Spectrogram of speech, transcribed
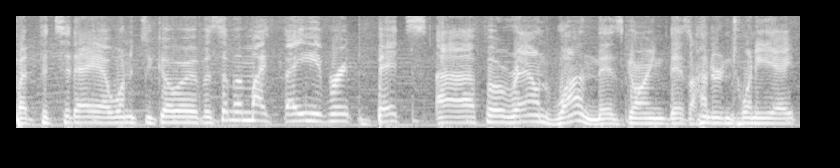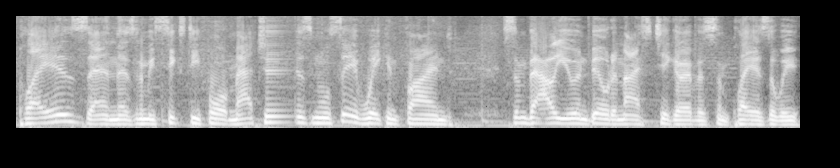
But for today, I wanted to go over some of my favorite bets uh, for round one. There's going, there's 128 players, and there's going to be 64 matches, and we'll see if we can find some value and build a nice tick over some players that we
